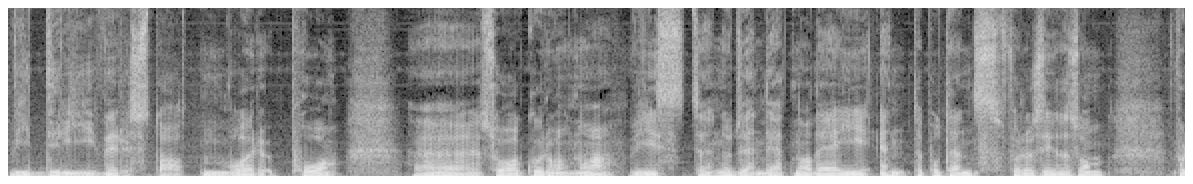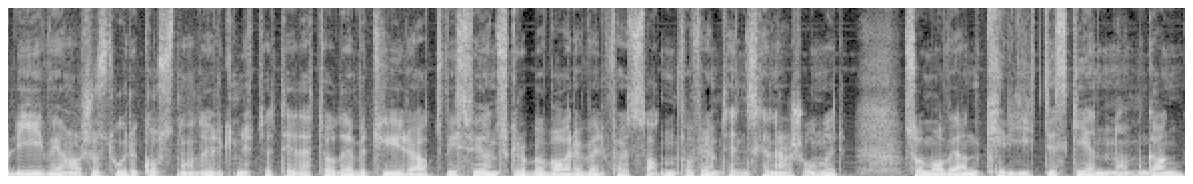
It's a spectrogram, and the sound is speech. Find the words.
vi driver staten vår på. Eh, så har korona vist nødvendigheten av det i endte potens, for å si det sånn. Fordi vi har så store kostnader knyttet til dette. Og det betyr at hvis vi ønsker å bevare velferdsstaten for fremtidens generasjoner, så må vi ha en kritisk gjennomgang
